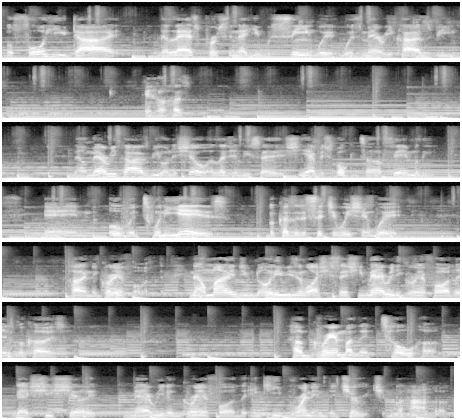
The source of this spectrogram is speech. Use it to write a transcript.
before he died, the last person that he was seen with was Mary Cosby and her husband. Now, Mary Cosby on the show allegedly said she haven't spoken to her family in over 20 years because of the situation with her and the grandfather. Now, mind you, the only reason why she says she married the grandfather is because her grandmother told her that she should marry the grandfather and keep running the church behind her.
